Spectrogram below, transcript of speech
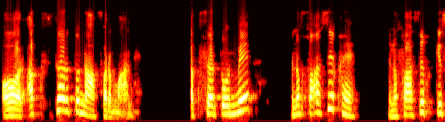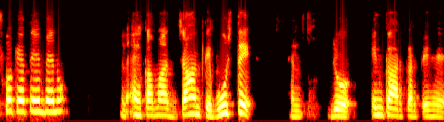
اور اکثر تو نافرمان ہیں۔ اکثر تو ان میں نا فاسق ہیں۔ ہے نا فاسق کس کو کہتے ہیں بہنوں؟ احکامات جانتے، بوجھتے جو انکار کرتے ہیں،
